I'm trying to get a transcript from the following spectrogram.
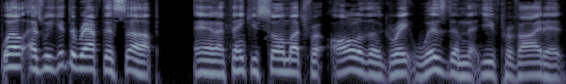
Well, as we get to wrap this up, and I thank you so much for all of the great wisdom that you've provided.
